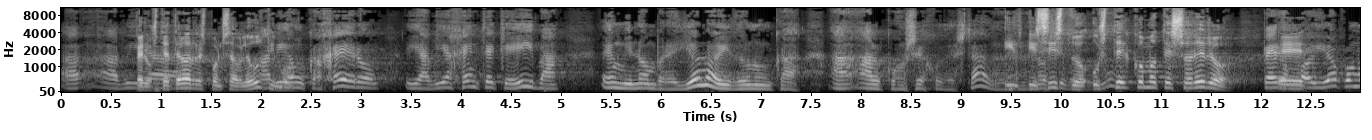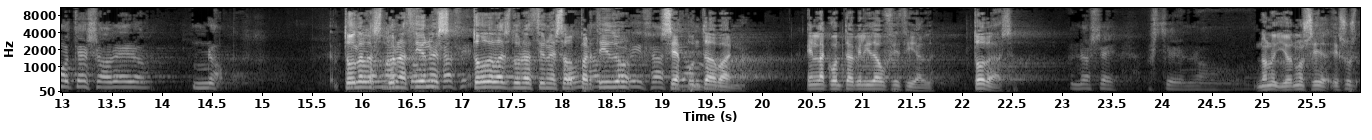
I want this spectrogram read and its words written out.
ha- había... Pero usted era el responsable último. Había un cajero y había gente que iba en mi nombre. Yo no he ido nunca a- al Consejo de Estado. Insisto, usted como tesorero, Pero eh, yo como tesorero, no. todas las donaciones, todas las donaciones al partido se apuntaban en la contabilidad oficial. Todas. No sé, usted no. No, no, yo no sé. Eso es-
